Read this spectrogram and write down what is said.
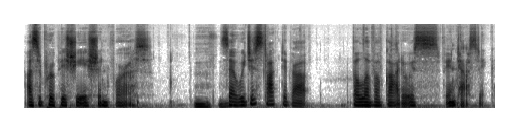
as a propitiation for us. So we just talked about the love of God. It was fantastic.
